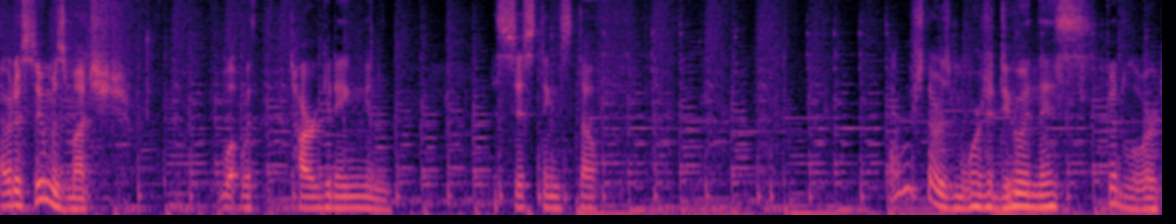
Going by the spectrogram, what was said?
I would assume as much. What with targeting and assisting stuff. I wish there was more to do in this. Good lord.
